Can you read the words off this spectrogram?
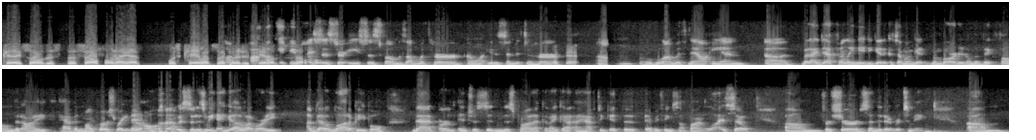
Okay, so this the cell phone I had was Caleb's. I put it as Caleb's. I'll give you my phone. sister Issa's phone because I'm with her. I want you to send it to her. Okay. Um, who I'm with now, Anne. Uh, but I definitely need to get it because I'm going to get bombarded on the Vic phone that I have in my purse right now. Yeah. as soon as we hang up, I've already I've got a lot of people that are interested in this product, and I got I have to get the everything's not finalized. So um, for sure, send it over to me. Um,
